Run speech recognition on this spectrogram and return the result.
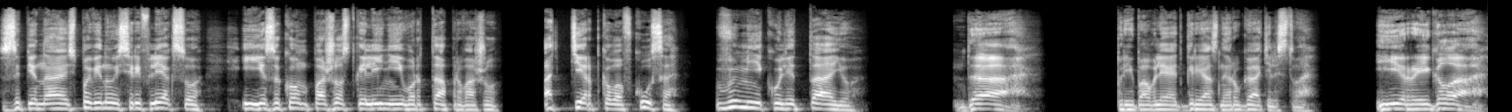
Запинаюсь, повинуюсь рефлексу и языком по жесткой линии его рта провожу. От терпкого вкуса вмиг улетаю. «Да», — прибавляет грязное ругательство. «Ира игла».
